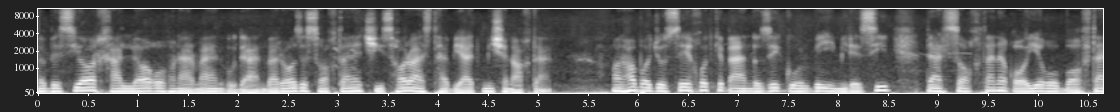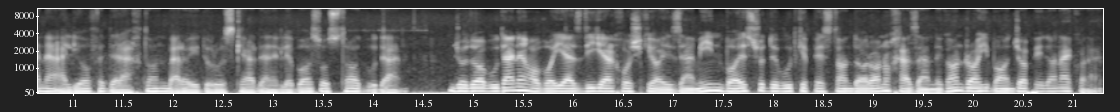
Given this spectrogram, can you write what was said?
و بسیار خلاق و هنرمند بودند و راز ساختن چیزها را از طبیعت می شناختند. آنها با جسه خود که به اندازه گربه ای می رسید در ساختن قایق و بافتن الیاف درختان برای درست کردن لباس استاد بودند. جدا بودن هوایی از دیگر خشکی های زمین باعث شده بود که پستانداران و خزندگان راهی به آنجا پیدا نکنند.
